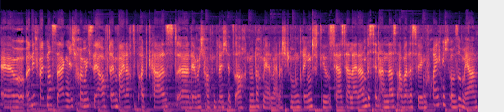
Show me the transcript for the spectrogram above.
Äh, und ich wollte noch sagen, ich freue mich sehr auf deinen Weihnachtspodcast, äh, der mich hoffentlich jetzt auch nur noch mehr in Weihnachtsstimmung bringt. Dieses Jahr ist ja leider ein bisschen anders, aber deswegen freue ich mich umso mehr.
